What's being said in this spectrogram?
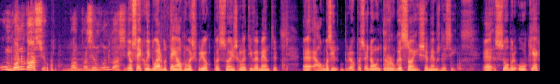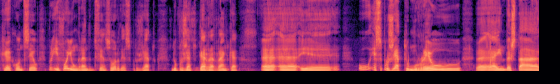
um bom negócio. Pode, pode, ser um bom negócio. Eu sei que o Eduardo tem algumas preocupações relativamente. Uh, algumas preocupações, não, interrogações, chamemos-lhe assim, sobre o que é que aconteceu. E foi um grande defensor desse projeto, do projeto Terra Arranca. Uh, esse projeto morreu, eh, ainda está,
